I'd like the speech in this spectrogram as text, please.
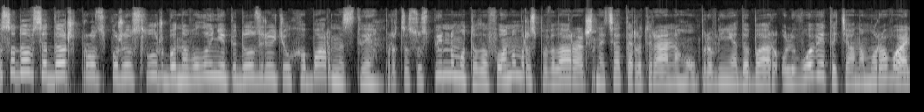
Посадовця Держпродспоживслужби на Волині підозрюють у хабарництві. Про це Суспільному телефоном розповіла речниця територіального управління ДБР у Львові Тетяна Муравель.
